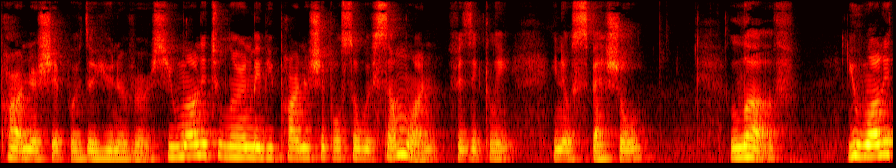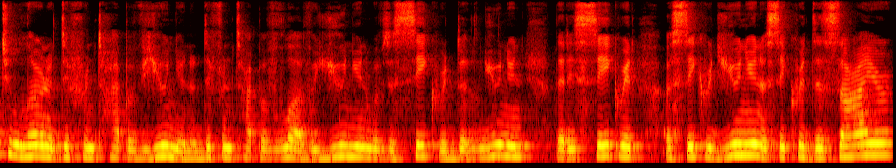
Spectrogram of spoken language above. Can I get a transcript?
partnership with the universe. You wanted to learn maybe partnership also with someone physically, you know, special. Love you wanted to learn a different type of union, a different type of love, a union with the sacred, the union that is sacred, a sacred union, a sacred desire,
